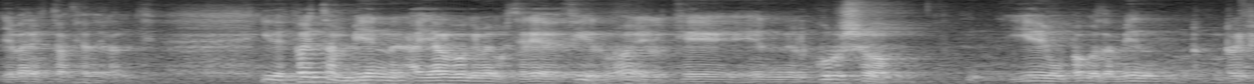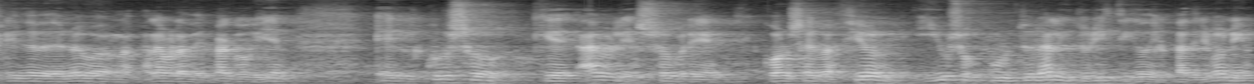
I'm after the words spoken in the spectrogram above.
llevar esto hacia adelante. Y después también hay algo que me gustaría decir, ¿no? el que en el curso, y es un poco también refiriéndome de nuevo a las palabras de Paco Guillén, el curso que hable sobre conservación y uso cultural y turístico del patrimonio,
